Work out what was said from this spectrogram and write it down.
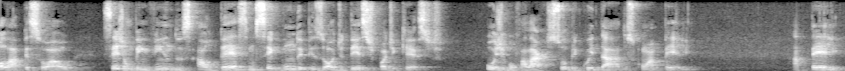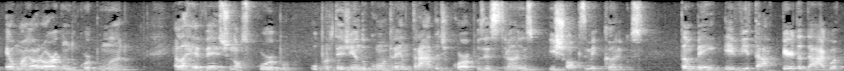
Olá, pessoal! Sejam bem-vindos ao 12 episódio deste podcast. Hoje vou falar sobre cuidados com a pele. A pele é o maior órgão do corpo humano. Ela reveste o nosso corpo, o protegendo contra a entrada de corpos estranhos e choques mecânicos. Também evita a perda d'água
